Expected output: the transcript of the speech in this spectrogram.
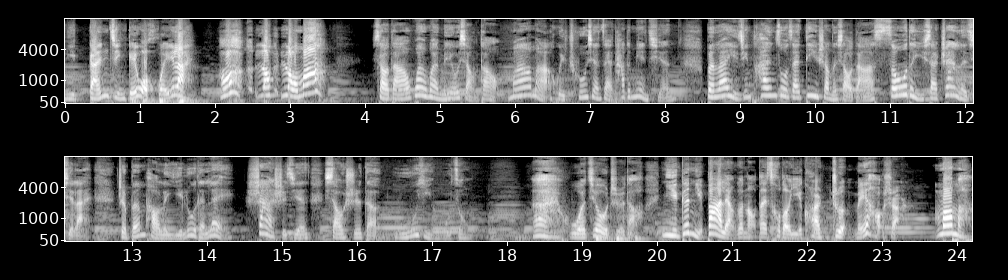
你赶紧给我回来！啊，老老妈。小达万万没有想到妈妈会出现在他的面前。本来已经瘫坐在地上的小达，嗖的一下站了起来。这奔跑了一路的泪，霎时间消失得无影无踪。哎，我就知道你跟你爸两个脑袋凑到一块儿，准没好事儿。妈妈，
